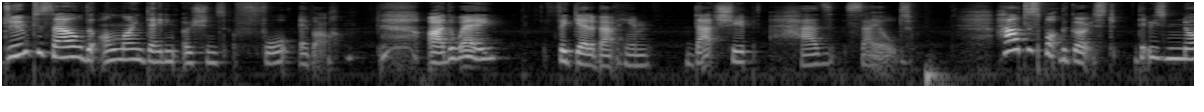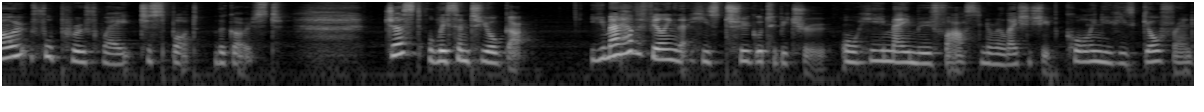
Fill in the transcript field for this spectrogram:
doomed to sail the online dating oceans forever. Either way, forget about him. That ship has sailed. How to spot the ghost? There is no foolproof way to spot the ghost. Just listen to your gut. You may have a feeling that he's too good to be true, or he may move fast in a relationship, calling you his girlfriend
